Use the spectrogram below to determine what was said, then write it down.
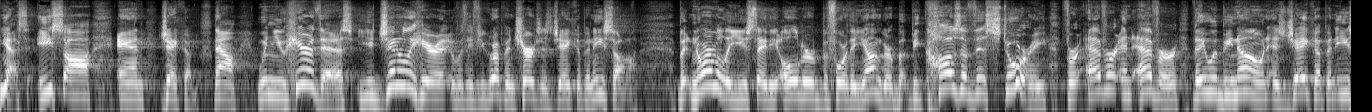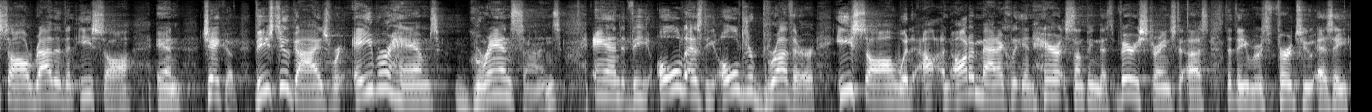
Yes, Esau and Jacob. Now, when you hear this, you generally hear it if you grew up in church as Jacob and Esau. But normally you say the older before the younger, but because of this story, forever and ever, they would be known as Jacob and Esau rather than Esau and Jacob. These two guys were Abraham's grandsons, and the old, as the older brother, Esau would automatically inherit something that's very strange to us that they refer to as a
